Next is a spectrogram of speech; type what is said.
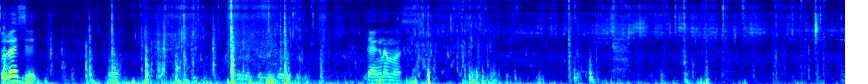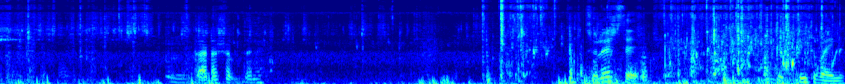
চলে আসছে ও চলো চলো চলো ট্যাংরা মাছ। কাটা সাবধানে। চলে এসছে? দেখতেই তো পাইনি।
